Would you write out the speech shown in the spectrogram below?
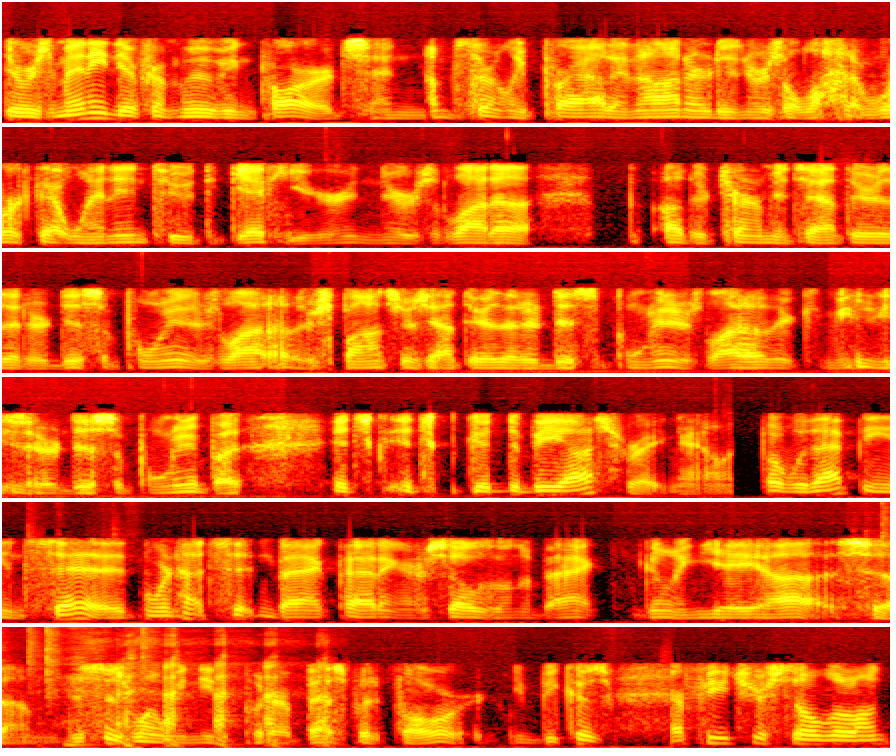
there was many different moving parts, and I'm certainly proud and honored. And there's a lot of work that went into to get here, and there's a lot of other tournaments out there that are disappointed. There's a lot of other sponsors out there that are disappointed. There's a lot of other communities that are disappointed. But it's it's good to be us right now. But with that being said, we're not sitting back patting ourselves on the back going, yay, us. Um, this is when we need to put our best foot forward because our future is still a little un-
